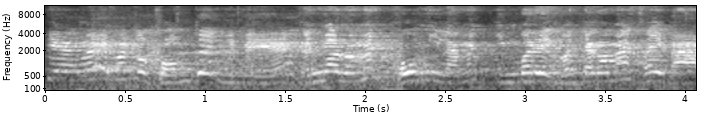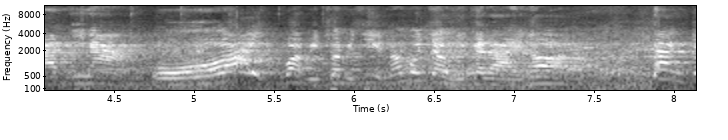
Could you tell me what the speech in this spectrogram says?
แกงแรกมันก็ขมขึ้นเลยแหมกันเงินว่ามันคงนี่ล่ะมันกินบ่ได้ขอยจะเอามาใส่บาตรนี่นะโอ้ยว่าผิดชอบผิดที่น้องพระเจ้าหนึ่งกระไดเนาะตั้งใจ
